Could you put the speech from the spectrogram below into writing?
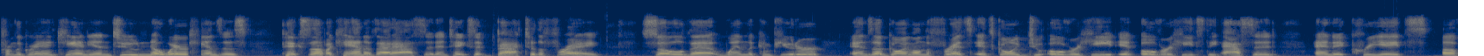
from the Grand Canyon to nowhere, Kansas, picks up a can of that acid and takes it back to the fray so that when the computer ends up going on the fritz, it's going to overheat. It overheats the acid and it creates a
